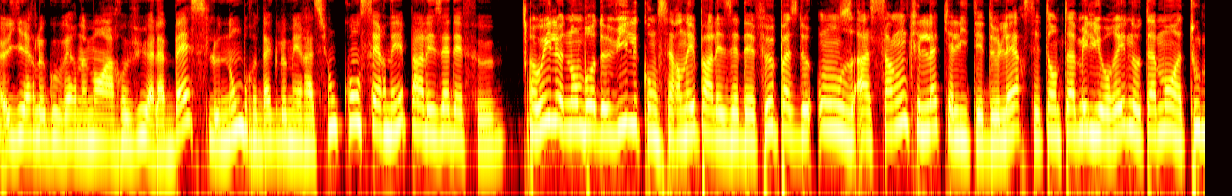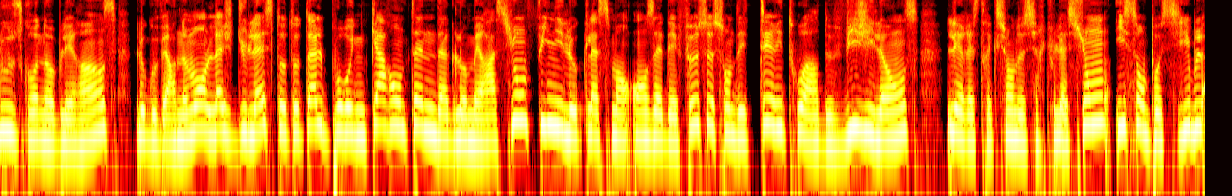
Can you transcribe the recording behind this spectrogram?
Hier, le gouvernement a revu à la baisse le nombre d'agglomérations concernées par les ZFE. Oui, le nombre de villes concernées par les ZFE passe de 11 à 5. La qualité de l'air s'étant améliorée, notamment à Toulouse, Grenoble et Reims. Le gouvernement lâche du lest au total pour une quarantaine d'agglomérations. Fini le classement en ZFE. Ce sont des territoires de vigilance. Les restrictions de circulation y sont possibles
